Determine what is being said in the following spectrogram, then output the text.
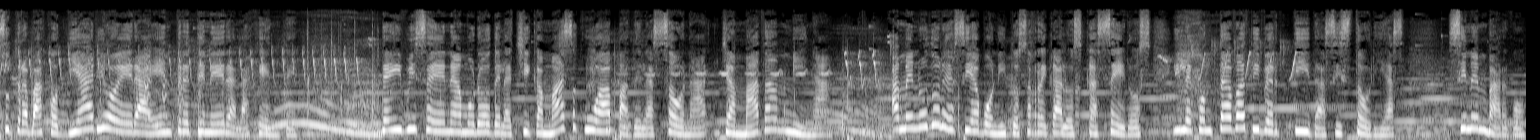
Su trabajo diario era entretener a la gente. Davis se enamoró de la chica más guapa de la zona, llamada Mina. A menudo le hacía bonitos regalos caseros y le contaba divertidas historias. Sin embargo,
